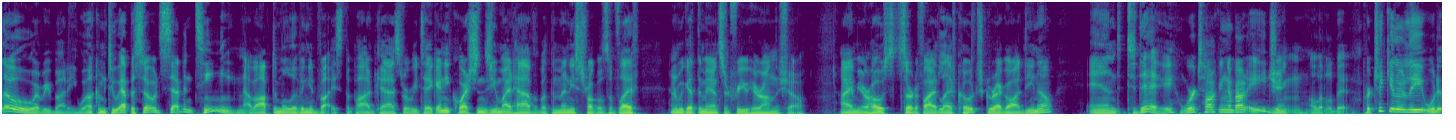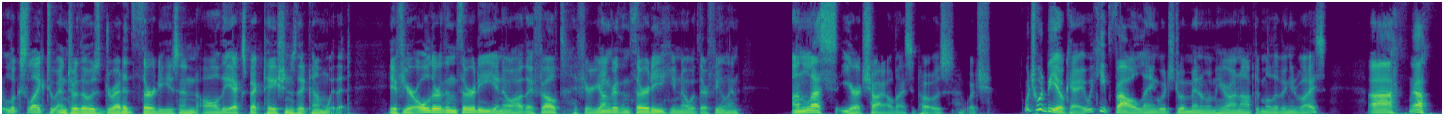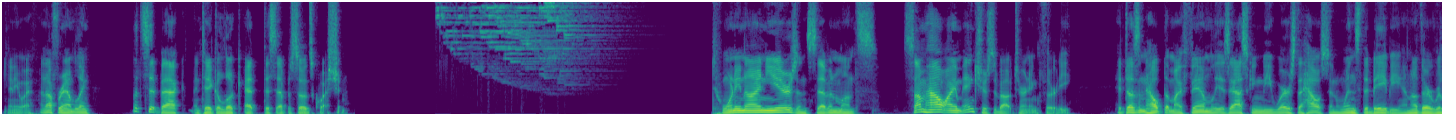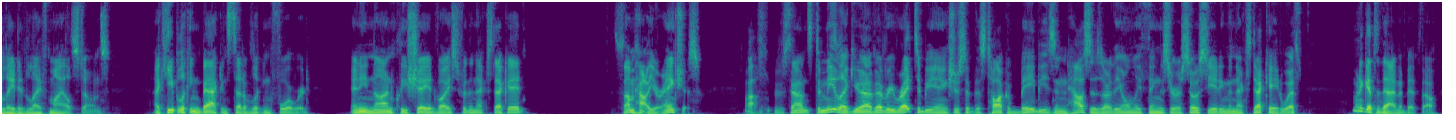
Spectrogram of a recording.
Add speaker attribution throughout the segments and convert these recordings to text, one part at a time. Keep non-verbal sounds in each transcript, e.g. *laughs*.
Speaker 1: Hello, everybody. Welcome to episode 17 of Optimal Living Advice, the podcast where we take any questions you might have about the many struggles of life and we get them answered for you here on the show. I am your host, certified life coach Greg Audino, and today we're talking about aging a little bit, particularly what it looks like to enter those dreaded 30s and all the expectations that come with it. If you're older than 30, you know how they felt. If you're younger than 30, you know what they're feeling unless you're a child, I suppose, which which would be okay. We keep foul language to a minimum here on Optimal Living Advice. Uh, well, anyway, enough rambling. Let's sit back and take a look at this episode's question. 29 years and 7 months. Somehow I am anxious about turning 30. It doesn't help that my family is asking me where's the house and when's the baby and other related life milestones. I keep looking back instead of looking forward. Any non cliche advice for the next decade? Somehow you're anxious. Well, it sounds to me like you have every right to be anxious if this talk of babies and houses are the only things you're associating the next decade with. I'm going to get to that in a bit, though.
